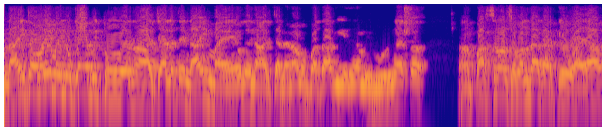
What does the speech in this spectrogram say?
ਨਾ ਹੀ ਤਾਂ ਉਹਨੇ ਮੈਨੂੰ ਕਿਹਾ ਵੀ ਤੂੰ ਮੇਰੇ ਨਾਲ ਚੱਲ ਤੇ ਨਾ ਹੀ ਮੈਂ ਉਹਦੇ ਨਾਲ ਚੱਲਣਾ, ਉਹਨੂੰ ਪਤਾ ਵੀ ਇਹਦੀਆਂ ਮਜਬੂਰੀਆਂ ਇੱਕ ਪਰਸਨਲ ਸਬੰਧਾਂ ਕਰਕੇ ਉਹ ਆਇਆ।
